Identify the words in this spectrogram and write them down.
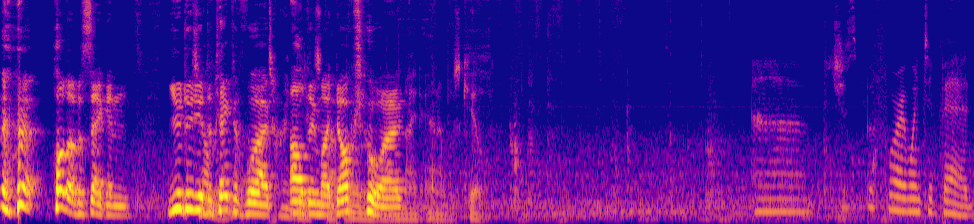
Hold up a second. You do your Tell me, detective what work, I'll do my doctor work. The night Anna was killed. Uh, just before I went to bed,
